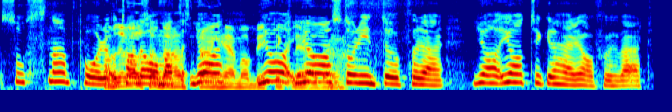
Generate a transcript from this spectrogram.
så snabb på det Ja, och det var talade om att jag, och jag, jag står inte upp för det här. Jag, jag tycker det här är avskyvärt.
